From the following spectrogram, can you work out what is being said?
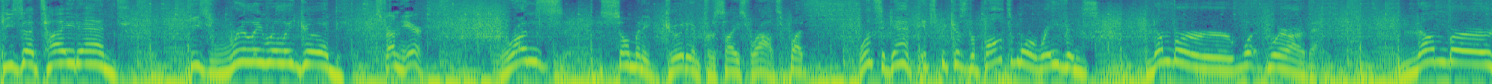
he's a tight end. He's really, really good. It's from here. Runs so many good and precise routes, but once again, it's because the Baltimore Ravens number what where are they? Number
